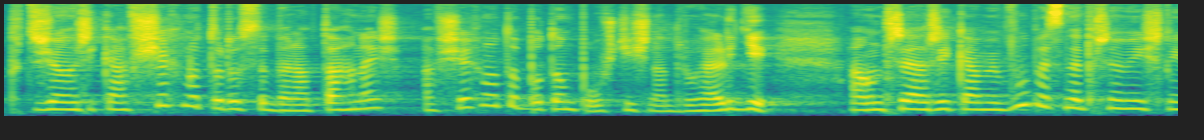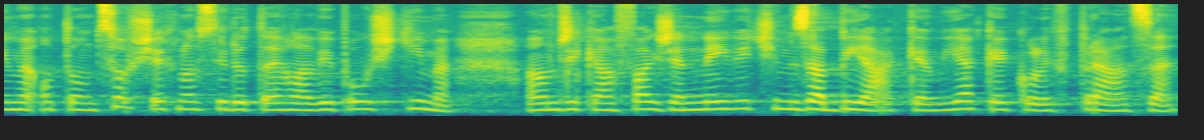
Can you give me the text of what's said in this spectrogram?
protože on říká, všechno to do sebe natáhneš a všechno to potom pouštíš na druhé lidi. A on třeba říká, my vůbec nepřemýšlíme o tom, co všechno si do té hlavy pouštíme. A on říká fakt, že největším zabijákem jakékoliv práce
